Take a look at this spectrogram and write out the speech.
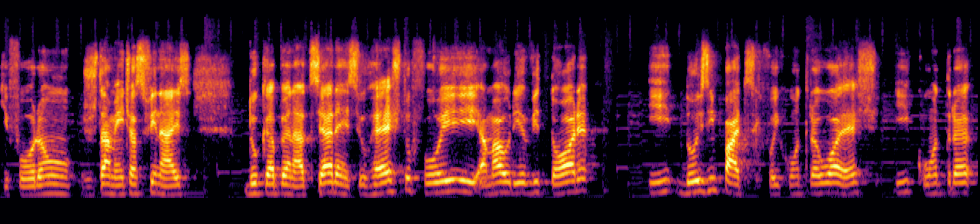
que foram justamente as finais do Campeonato Cearense. O resto foi a maioria vitória e dois empates, que foi contra o Oeste e contra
